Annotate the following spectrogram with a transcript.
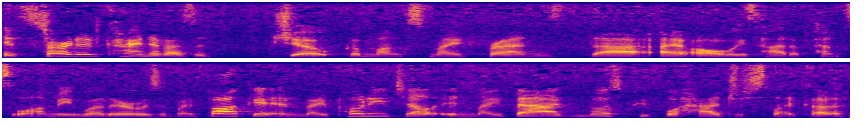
it started kind of as a joke amongst my friends that I always had a pencil on me, whether it was in my pocket, in my ponytail, in my bag. Most people had just like a,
